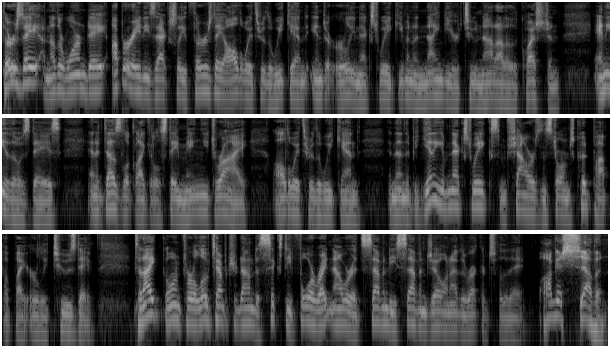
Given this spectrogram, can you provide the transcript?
Thursday, another warm day, upper 80s actually Thursday all the way through the weekend into early next week, even a 90 or two not out of the question any of those days. And it does look like it'll stay mainly dry all the way through the weekend. And then the beginning of next week, some showers and storms could pop up by early Tuesday. Tonight, going for a low temperature down to 64. Right now, we're at 77, Joe, and I have the records for the day. August 7,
